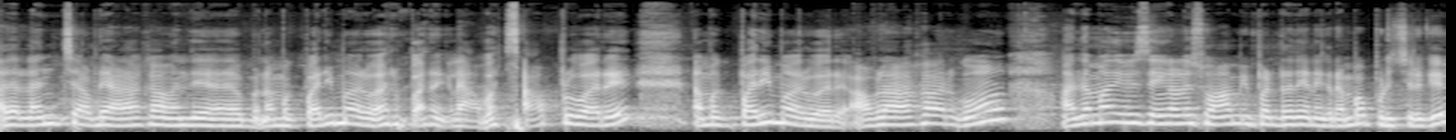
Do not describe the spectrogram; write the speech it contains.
அதை லஞ்ச் அப்படியே அழகாக வந்து நமக்கு பரிமாறுவார் பாருங்களேன். அவர் சாப்பிடுவார் நமக்கு பரிமாறுவார். அவ்வளோ அழகாக இருக்கும். அந்த மாதிரி விஷயங்களும் சுவாமி பண்ணுறது எனக்கு ரொம்ப பிடிச்சிருக்கு.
